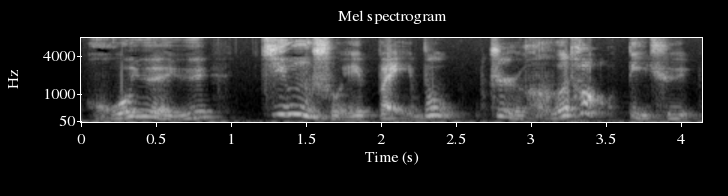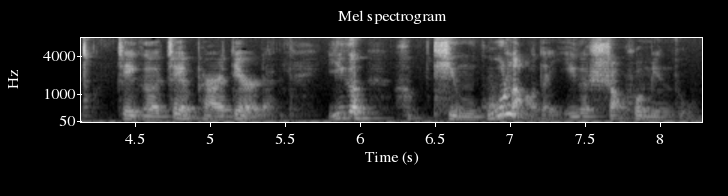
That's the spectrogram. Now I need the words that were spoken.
活跃于泾水北部至河套地区这个这片地儿的一个挺古老的一个少数民族。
